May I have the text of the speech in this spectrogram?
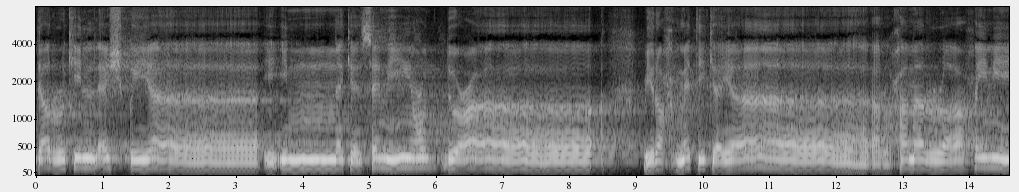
درك الأشقياء إنك سميع الدعاء برحمتك يا أرحم الراحمين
